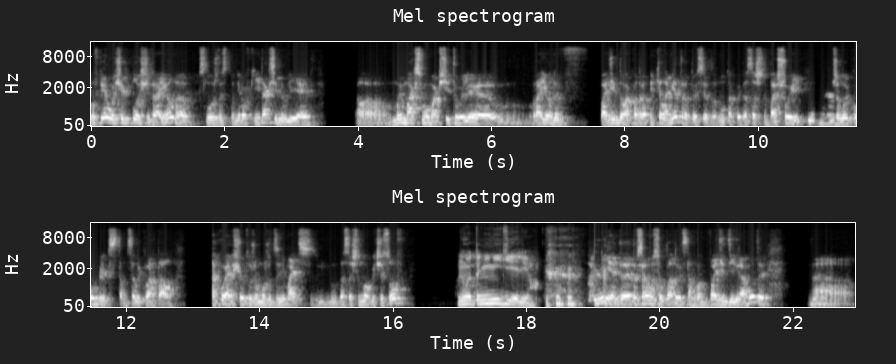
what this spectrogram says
Ну, в первую очередь площадь района, сложность планировки не так сильно влияет. А, мы максимум обсчитывали районы в 1-2 квадратных километра, то есть это ну, такой достаточно большой жилой комплекс, там целый квартал такой обсчет уже может занимать ну, достаточно много часов. Ну, это не недели. Нет, это все равно все укладывается там в один день работы. А,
